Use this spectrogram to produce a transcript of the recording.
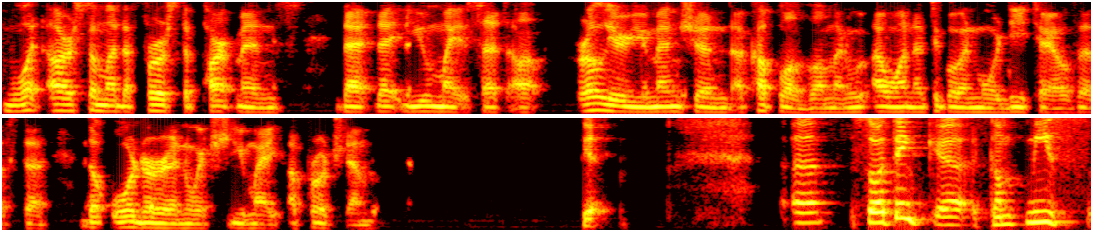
what are some of the first departments that that you might set up? Earlier, you mentioned a couple of them, and I wanted to go in more details as to the order in which you might approach them. Yeah. Uh, so I think uh, companies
